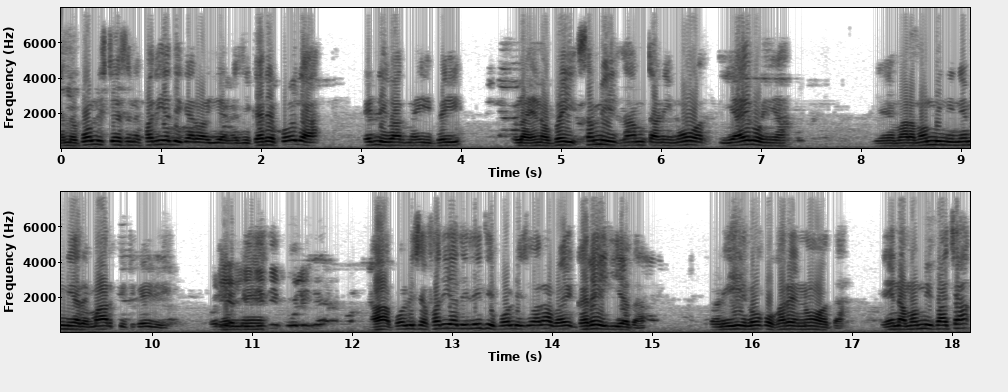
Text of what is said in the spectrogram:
અમે પોલીસ સ્ટેશને ફરિયાદી કરવા ગયા હજી ઘરે પહોંચ્યા. એટલી વારમાં એ ભાઈ, ઓલા એનો ભાઈ સમીર સામતાણી મોર એ આવ્યો અહીંયા. ને મારા મમ્મીની ને એમની હારે મારપીટ કરી. હા પોલીસે ફરિયાદી લીધી. પોલીસવાળા ભાઈ ઘરે ગયા હતા. પણ એ લોકો ઘરે ન હતા. એના મમ્મી પાછા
